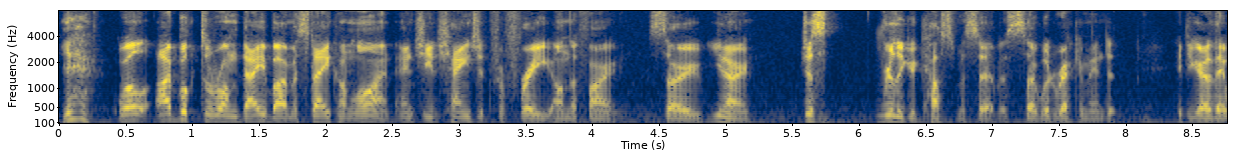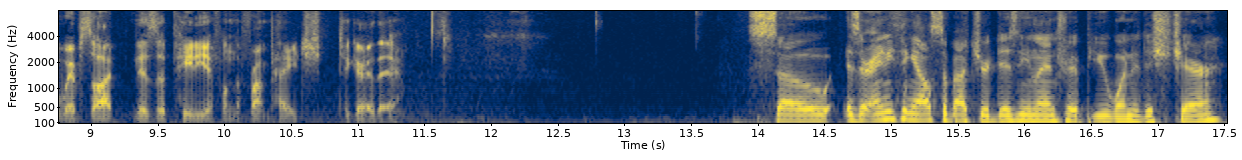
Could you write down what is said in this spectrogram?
Yeah, well, I booked the wrong day by mistake online, and she changed it for free on the phone. So you know, just really good customer service. So I would recommend it. If you go to their website, there's a PDF on the front page to go there. So, is there anything else about your Disneyland trip you wanted to share?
